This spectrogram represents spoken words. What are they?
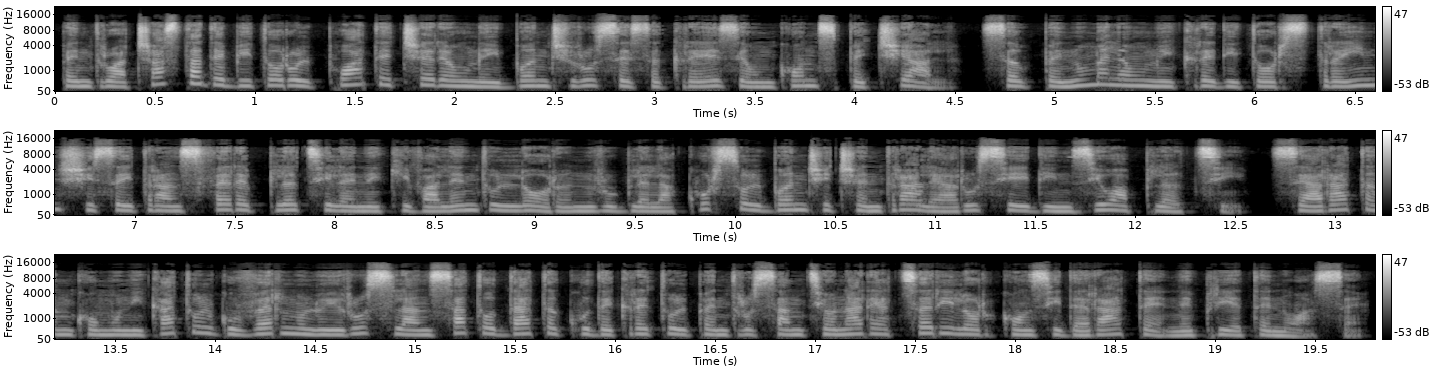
Pentru aceasta debitorul poate cere unei bănci ruse să creeze un cont special, să pe numele unui creditor străin și să-i transfere plățile în echivalentul lor în ruble la cursul băncii centrale a Rusiei din ziua plății, se arată în comunicatul guvernului rus lansat odată cu decretul pentru sancționarea țărilor considerate neprietenoase.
